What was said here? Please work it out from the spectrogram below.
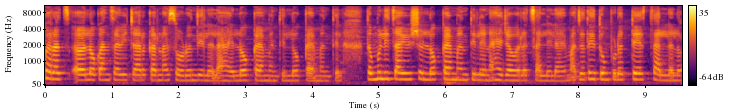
खरंच लोकांचा विचार करणं सोडून दिलेला आहे. लोक काय म्हणतील लोक काय म्हणतील. तर मुलीचं आयुष्य लोक काय म्हणतील ना ह्याच्यावरच चाललेलं आहे. माझं तर इथून पुढं तेच चाललेलं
